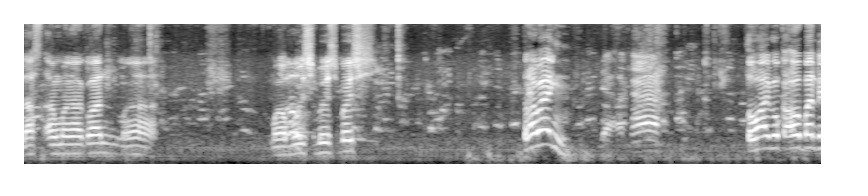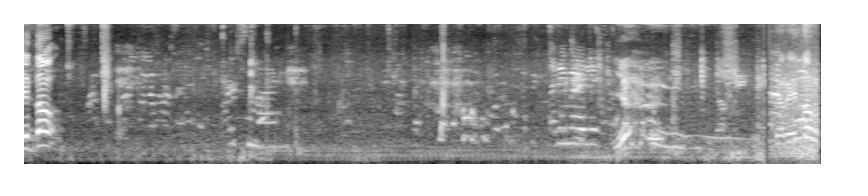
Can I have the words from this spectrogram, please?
Last ang mga kwan, mga mga boys, boys, boys. Traweng! Tuway mo kauban dito. Yeah. Operator.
